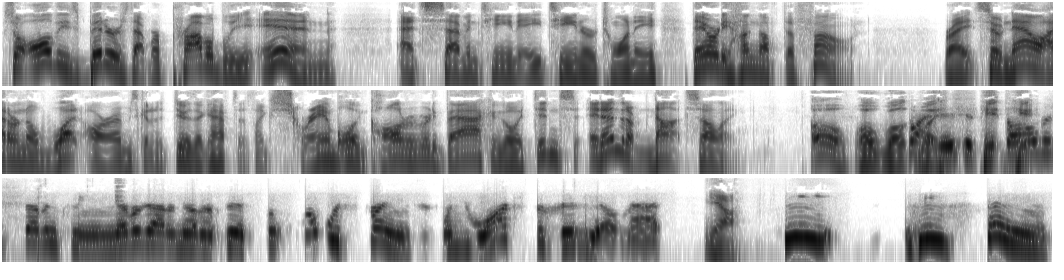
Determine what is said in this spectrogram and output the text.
So all these bidders that were probably in at 17, 18, or 20, they already hung up the phone. Right. So now I don't know what RM is going to do. They're going to have to like scramble and call everybody back and go, it didn't, it ended up not selling. Oh, oh, well, Right. wait. It, it Hit- stalled hit- at 17, never got another bid. But what was strange is when you watch the video, Matt, Yeah. he he's saying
